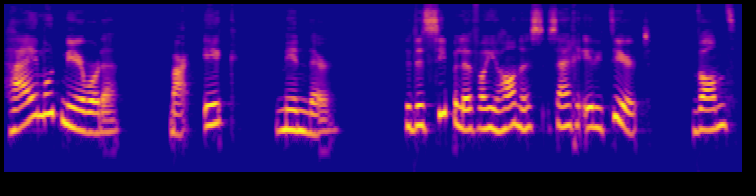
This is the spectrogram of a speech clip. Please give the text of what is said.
Hij moet meer worden, maar ik minder. De discipelen van Johannes zijn geïrriteerd, want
